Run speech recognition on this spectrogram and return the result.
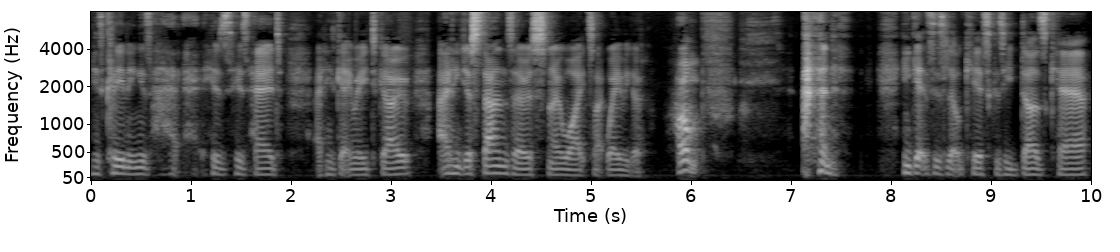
he's cleaning his he- his his head and he's getting ready to go. And he just stands there as Snow White's like waving, goes humph, and he gets his little kiss because he does care.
